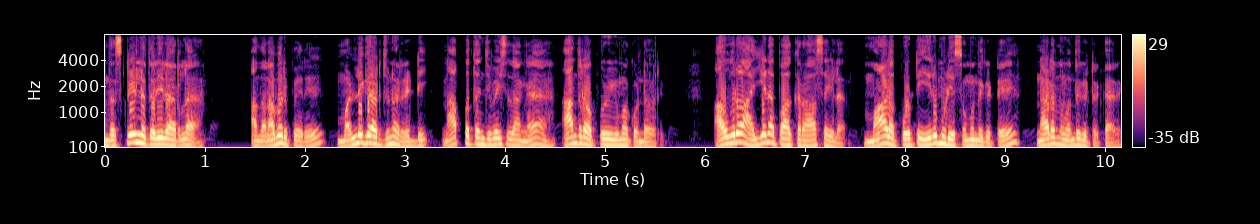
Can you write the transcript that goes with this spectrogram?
அந்த ஸ்க்ரீனில் தெரியிறார்ல? அந்த நபர் பேர் மல்லிகார்ஜுன ரெட்டி. நாற்பத்தஞ்சு வயசு தாங்க ஆந்திரா பூர்வீகமாக கொண்டவர். அவரும் ஐயனை பார்க்குற ஆசையில் மாலை போட்டு இருமுடியை சுமந்துக்கிட்டு நடந்து வந்துக்கிட்டு இருக்காரு.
